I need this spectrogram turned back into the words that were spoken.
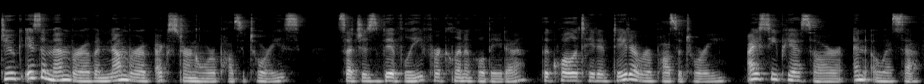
Duke is a member of a number of external repositories, such as Vivli for clinical data, the Qualitative Data Repository, ICPSR, and OSF.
